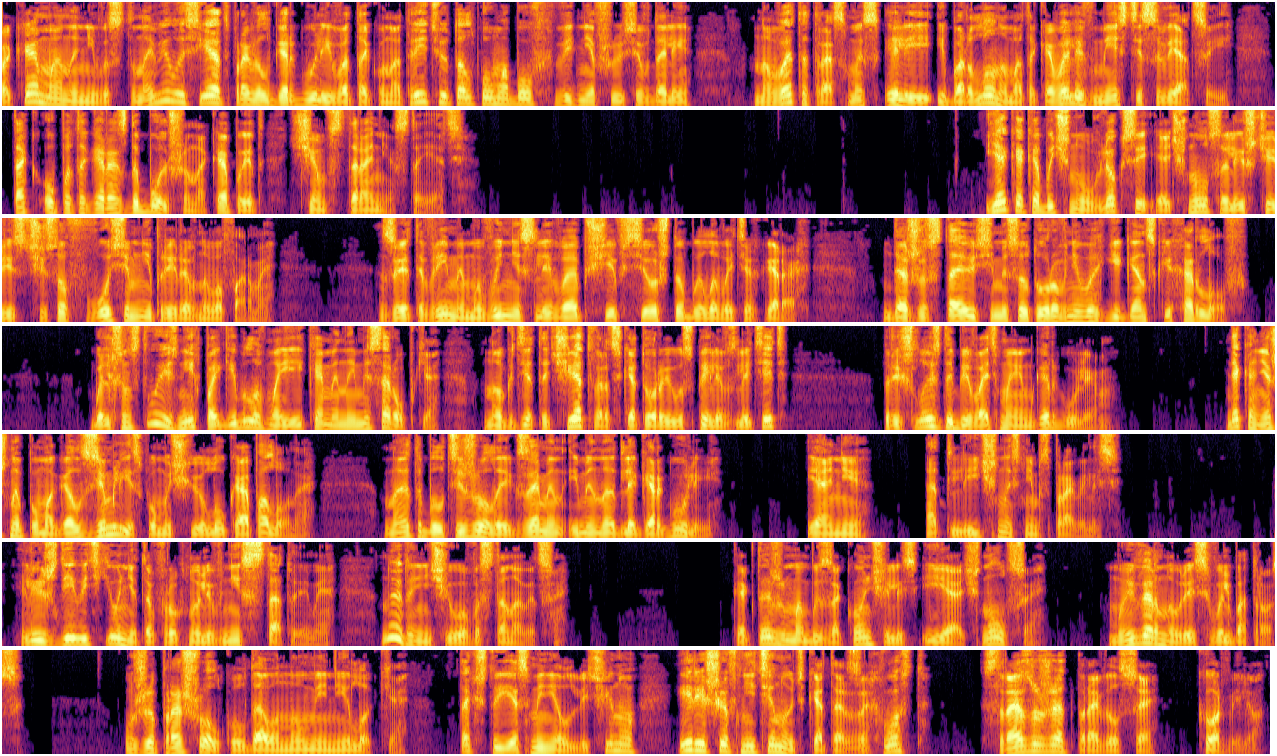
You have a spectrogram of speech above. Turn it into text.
Пока мана не восстановилась, я отправил горгулей в атаку на третью толпу мобов, видневшуюся вдали, но в этот раз мы с Элией и Барлоном атаковали вместе с авиацией. Так опыта гораздо больше накапает, чем в стороне стоять. Я, как обычно, увлекся и очнулся лишь через часов восемь непрерывного фарма — за это время мы вынесли вообще все, что было в этих горах. Даже стаю 700-уровневых гигантских орлов. Большинство из них погибло в моей каменной мясорубке, но где-то четверть, которые успели взлететь, пришлось добивать моим горгулям. Я, конечно, помогал с земли с помощью лука Аполлона, но это был тяжелый экзамен именно для горгулей, и они отлично с ним справились. Лишь девять юнитов рухнули вниз статуями — но это ничего, восстановится. Когда же мобы закончились, и я очнулся, мы вернулись в Альбатрос. Уже прошел кулдаун на умении Локки, так что я сменил личину и, решив не тянуть кота за хвост, сразу же отправился к Орвелю.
